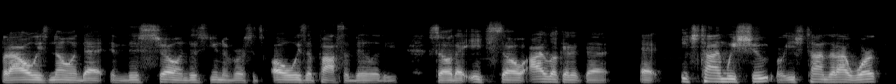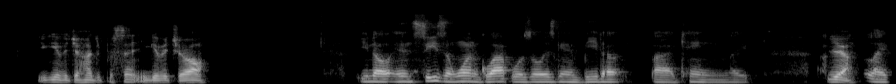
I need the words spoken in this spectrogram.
But I always knowing that in this show, in this universe, it's always a possibility. So that each so I look at it that at each time we shoot or each time that I work, you give it your hundred percent, you give it your all. You know, in season one, Guap was always getting beat up by Cane, like Yeah. like,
